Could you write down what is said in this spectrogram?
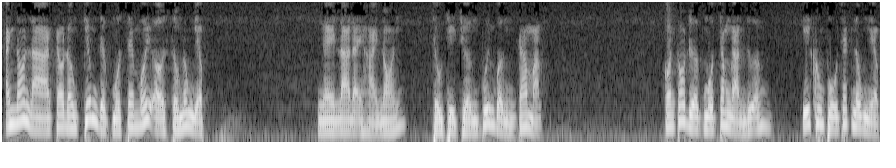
Anh nói là Cao Đông kiếm được một xe mới ở sầu nông nghiệp. nghe La Đại Hải nói, Châu Chỉ Trường vui mừng ra mặt. Còn có được 100 ngàn nữa, ý không phụ trách nông nghiệp,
